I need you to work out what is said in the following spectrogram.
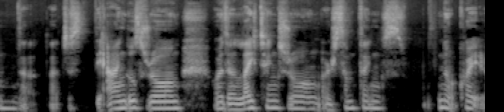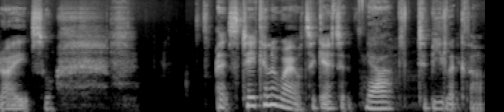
Mm, that, that just the angle's wrong or the lighting's wrong or something's not quite right. So it's taken a while to get it yeah. to be like that.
